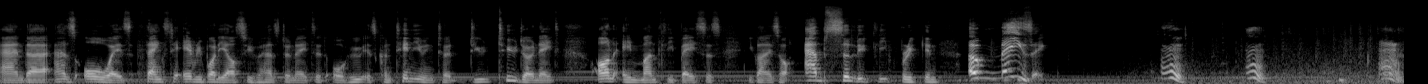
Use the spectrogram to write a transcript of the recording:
And uh, as always, thanks to everybody else who has donated or who is continuing to do to donate on a monthly basis. You guys are absolutely freaking amazing. Mm. Mm. Mm.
